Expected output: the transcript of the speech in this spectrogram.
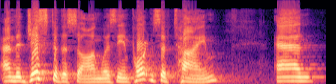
and the gist of the song was the importance of time. And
